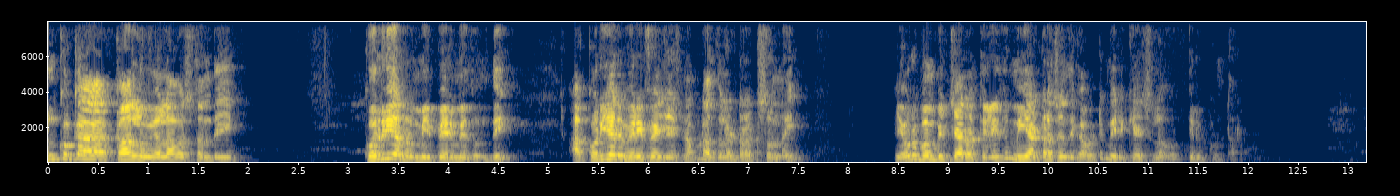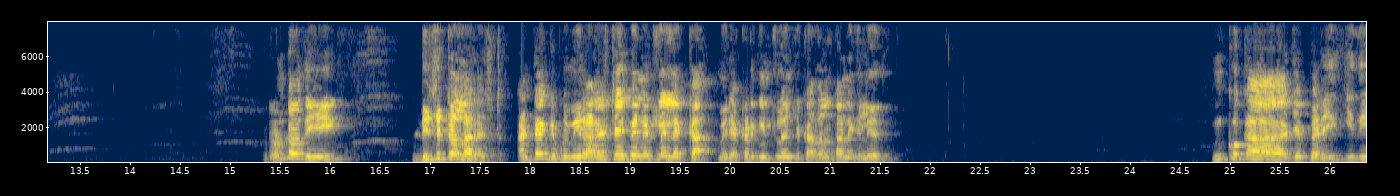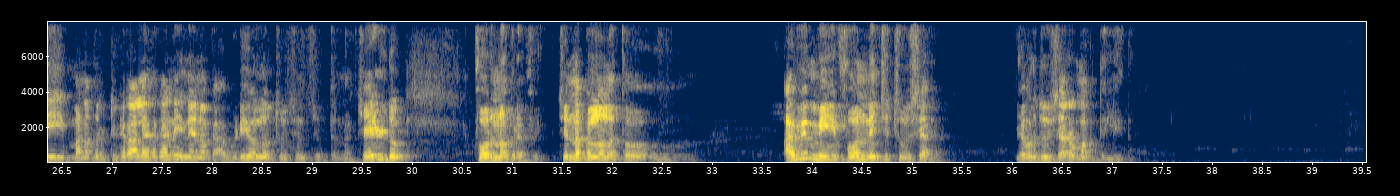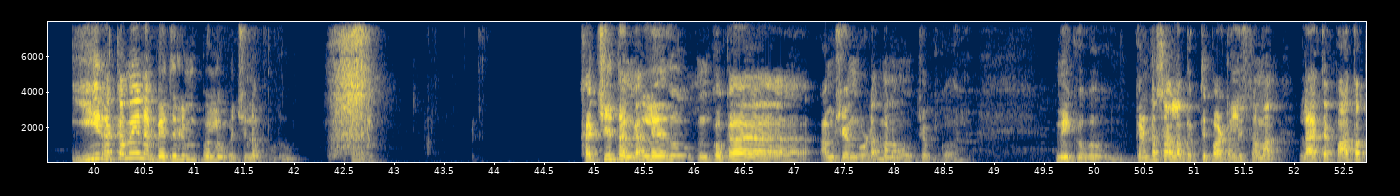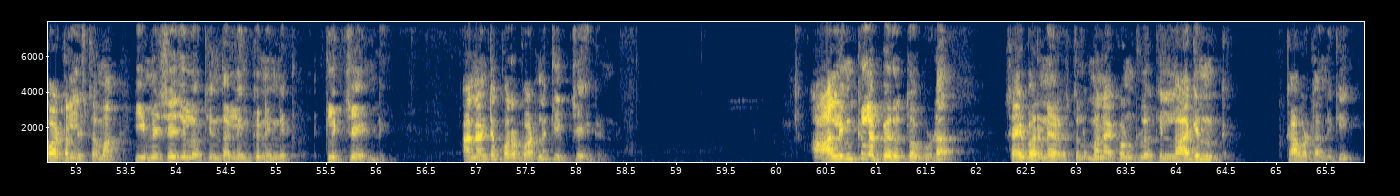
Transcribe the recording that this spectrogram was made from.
ఇంకొక కాల్ ఎలా వస్తుంది? కొరియర్ మీ పేరు మీద ఉంది. ఆ కొరియర్ వెరిఫై చేసినప్పుడు అందులో డ్రగ్స్ ఉన్నాయి. ఎవరు పంపించారో తెలియదు మీ అడ్రస్ ఉంది కాబట్టి మీరు కేసులో ఇరుక్కుంటారు. రెండోది డిజిటల్ అరెస్ట్. అంటే ఇప్పుడు మీరు అరెస్ట్ అయిపోయినట్లే లెక్క. మీరు ఎక్కడికి ఇంట్లోంచి కదలటానికి లేదు. ఇంకొక చెప్పారు ఇది మన దృష్టికి రాలేదు కానీ నేను ఒక వీడియోలో చూసింది చెప్తున్నాను చైల్డ్ ఫోర్నోగ్రఫీ చిన్నపిల్లలతో అవి మీ ఫోన్ నుంచి చూశారు. ఎవరు చూశారో మాకు తెలియదు ఈ రకమైన బెదిరింపులు వచ్చినప్పుడు ఖచ్చితంగా లేదు ఇంకొక అంశం కూడా మనం చెప్పుకోవాలి. మీకు ఘంటసాల భక్తి పాటలు ఇష్టమా? లేకపోతే పాత పాటలు ఇష్టమా? ఈ మెసేజ్లో కింద లింక్ని ని- క్లిక్ చేయండి. అని అంటే పొరపాటున క్లిక్ చేయకండి. ఆ లింకుల పేరుతో కూడా సైబర్ నేరస్తులు మన అకౌంట్లోకి లాగిన్ కావటానికి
